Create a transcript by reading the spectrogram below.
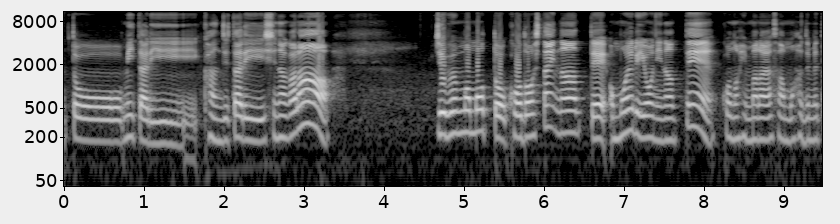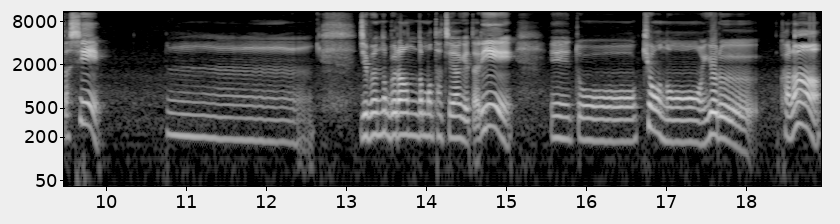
んと見たり感じたりしながら自分ももっと行動したいなって思えるようになってこのヒマラヤさんも始めたしうーん自分のブランドも立ち上げたり、えーと、今日の夜から、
